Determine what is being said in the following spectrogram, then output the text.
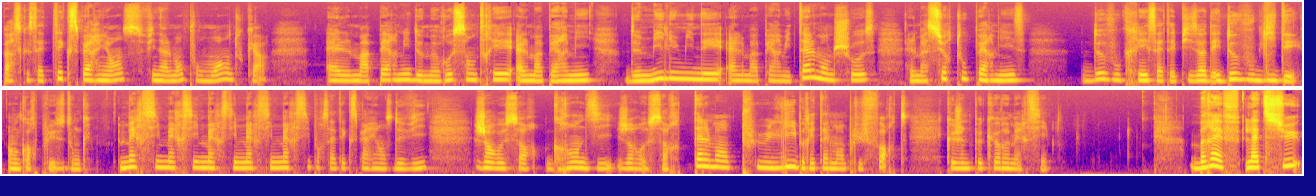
Parce que cette expérience, finalement, pour moi en tout cas, elle m'a permis de me recentrer, elle m'a permis de m'illuminer, elle m'a permis tellement de choses, elle m'a surtout permis de vous créer cet épisode et de vous guider encore plus. Donc merci, merci, merci, merci, merci pour cette expérience de vie. J'en ressors grandie, j'en ressors tellement plus libre et tellement plus forte que je ne peux que remercier. Bref, là-dessus,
